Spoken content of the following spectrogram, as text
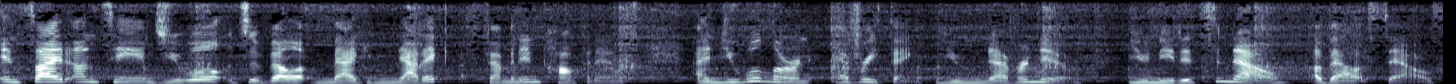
Inside Untamed, you will develop magnetic feminine confidence and you will learn everything you never knew you needed to know about sales.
